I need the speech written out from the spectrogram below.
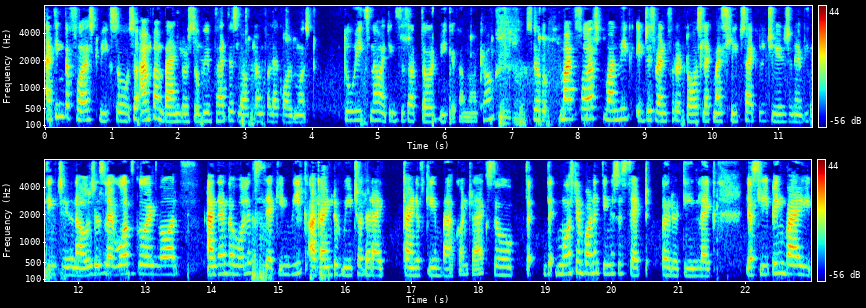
I think the first week, so so I'm from Bangalore, so we've had this lockdown for like almost two weeks now. I think this is our third week if I'm not wrong. Mm-hmm. So my first one week it just went for a toss, like my sleep cycle changed and everything changed, and I was just like, what's going on? And then the whole of second week, I kind of made sure that I kind of came back on track. So the, the most important thing is to set a routine. Like you're sleeping by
